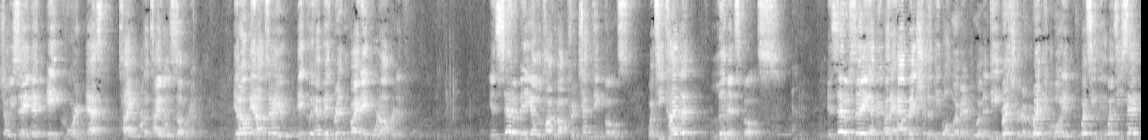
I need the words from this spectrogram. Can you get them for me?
shall we say, an acorn-esque type of title summary. You know, and I'll tell you, it could have been written by an acorn operative. Instead of being able to talk about protecting votes, what's he titled it? Limits votes. Instead of saying that we want to have make sure that people who have, who have indeed registered are the right people voting, what's he, what's he say?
